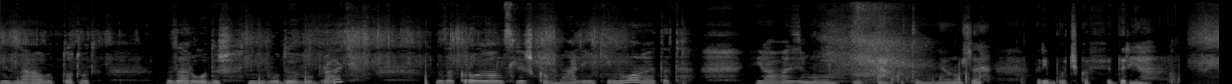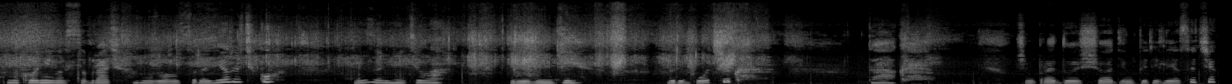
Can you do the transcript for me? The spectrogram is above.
не знаю, вот тут вот зародыш. Не буду его брать. Закрою, он слишком маленький. Но этот я возьму. Вот так вот у меня уже грибочков в ведре. Наклонилась собрать розовую сыроежечку и заметила беленький грибочек. Так, в общем, пройду еще один перелесочек.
